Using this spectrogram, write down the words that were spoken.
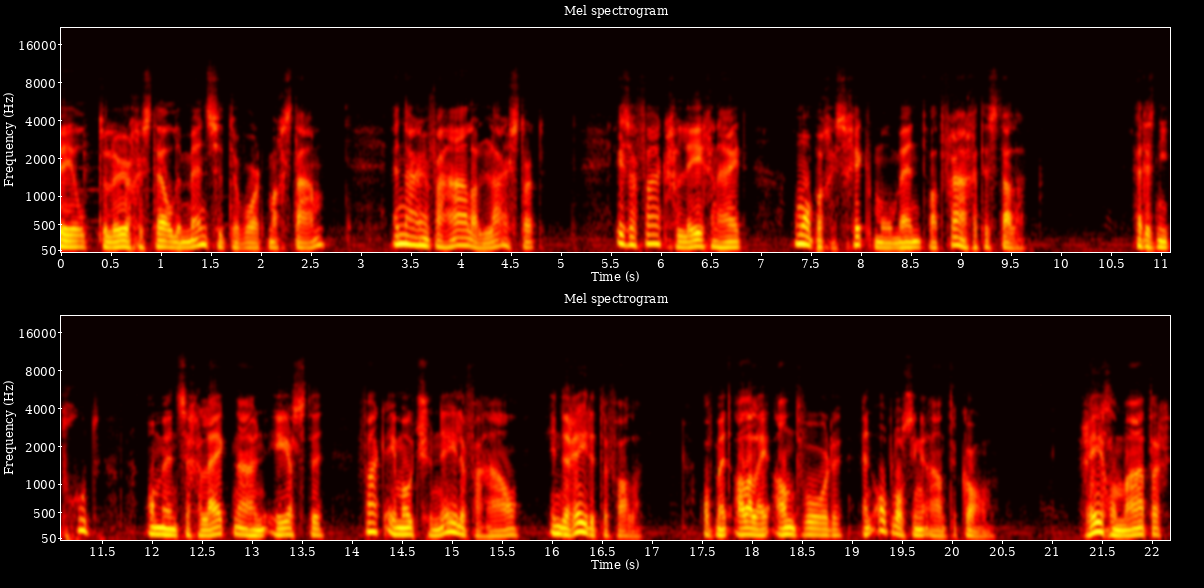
Veel teleurgestelde mensen te woord mag staan en naar hun verhalen luistert, is er vaak gelegenheid om op een geschikt moment wat vragen te stellen. Het is niet goed om mensen gelijk na hun eerste, vaak emotionele verhaal in de reden te vallen of met allerlei antwoorden en oplossingen aan te komen. Regelmatig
